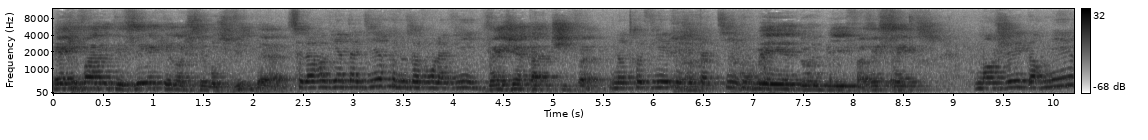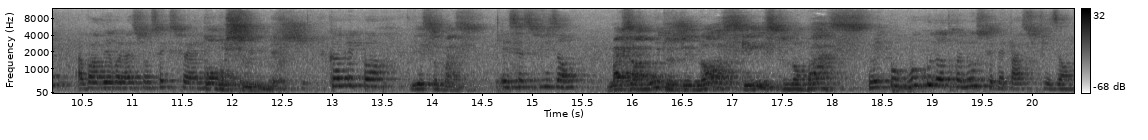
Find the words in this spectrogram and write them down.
Equivale dizer que nós temos vida Cela revient à dire que nous avons la vie. vegetativa. Notre vie est végétative. Comer, dormir, fazer sexo, Manger, dormir, avoir des relations sexuelles, como suínos. comme les porcs. Isso basta. Et c'est suffisant. Mas há muitos de nós que isto não basta. Mais pour beaucoup d'entre nous, ce n'est pas suffisant.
